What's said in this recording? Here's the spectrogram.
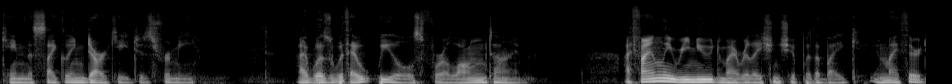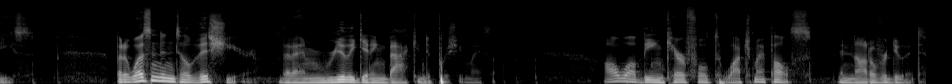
came the cycling dark ages for me. I was without wheels for a long time. I finally renewed my relationship with a bike in my 30s, but it wasn't until this year that I am really getting back into pushing myself, all while being careful to watch my pulse and not overdo it.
